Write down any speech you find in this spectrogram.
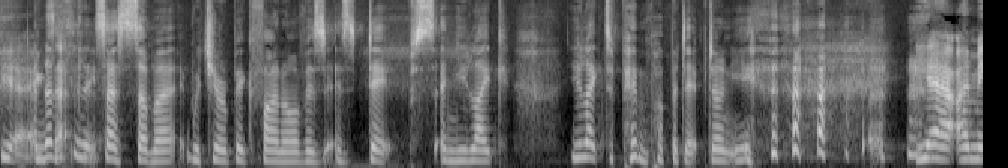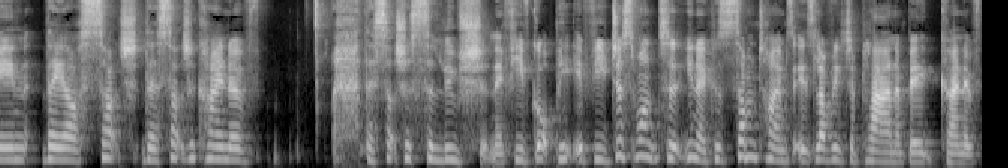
Yeah another exactly. thing that says summer which you're a big fan of is is dips. And you like you like to pimp up a dip don't you? Yeah i mean they are such they're such a kind of there's such a solution. If you've got if you just want to you know because sometimes it's lovely to plan a big kind of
